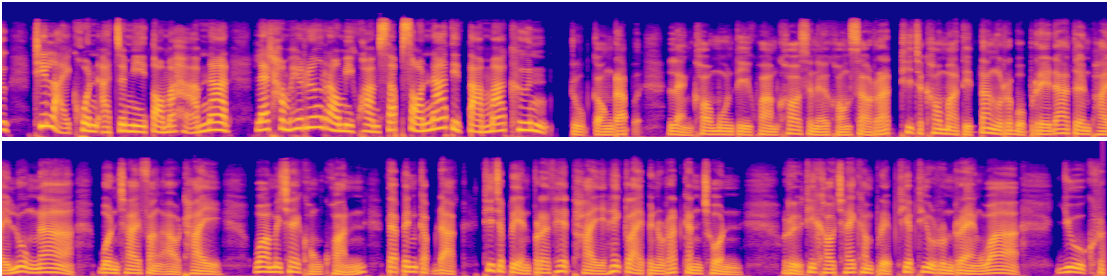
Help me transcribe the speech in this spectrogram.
ลึกๆ ที่หลายคนอาจจะมีต่อมหาอำนาจ และทำให้เรื่องเรามีความซับซ้อนน่าติดตามมากขึ้น รูปกองรับ แหล่งข้อมูลตีความข้อเสนอของสหรัฐที่จะเข้ามาติดตั้งระบบเรดาร์เตือนภัยล่วงหน้า บนชายฝั่งอ่าวไทย ว่าไม่ใช่ของขวัญ แต่เป็นกับดักที่จะเปลี่ยนประเทศไทยให้กลายเป็นรัฐกันชน หรือที่เขาใช้คำเปรียบเทียบที่รุนแรงว่า ยูเคร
